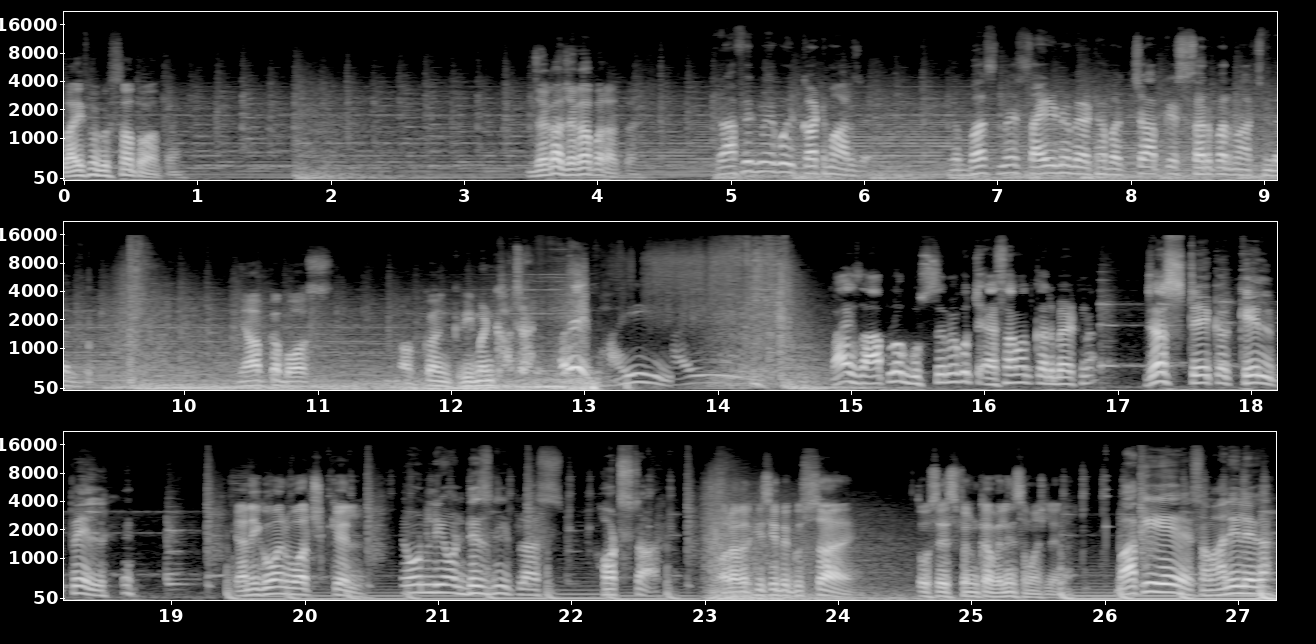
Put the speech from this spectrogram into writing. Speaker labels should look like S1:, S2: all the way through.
S1: Life में गुस्सा तो आता है। जगह जगह पर आता है।
S2: ट्रैफ़िक में कोई कट मार जाए या बस में साइड में बैठा बच्चा आपके सर पर नाचने लग जाए।
S1: या आपका बॉस आपका इंक्रीमेंट खा जाए।
S2: अरे भाई भाई गाइस आप लोग गुस्से में कुछ ऐसा मत कर बैठना। Just take a kill pill
S1: यानी go and watch kill
S2: only on Disney plus Hotstar
S1: और अगर किसी पे गुस्सा है तो उसे इस फ़िल्म का विलेन समझ लेना।
S2: बाकी ये संभाल ही लेगा।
